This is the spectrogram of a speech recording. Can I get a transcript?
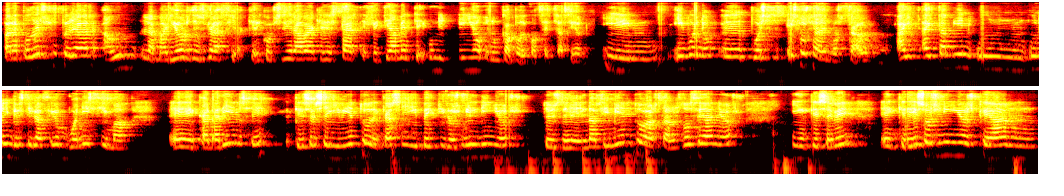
para poder superar aún la mayor desgracia que él consideraba que estar efectivamente un niño en un campo de concentración. Y, y bueno, eh, pues eso se ha demostrado. Hay, hay también un, una investigación buenísima eh, canadiense que es el seguimiento de casi 22.000 niños desde el nacimiento hasta los 12 años y en que se ve en que esos niños que han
